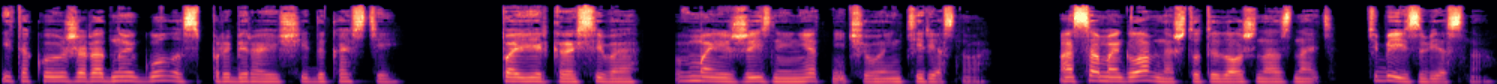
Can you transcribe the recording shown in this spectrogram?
и такой уже родной голос, пробирающий до костей. «Поверь, красивая, в моей жизни нет ничего интересного. А самое главное, что ты должна знать, тебе известно».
